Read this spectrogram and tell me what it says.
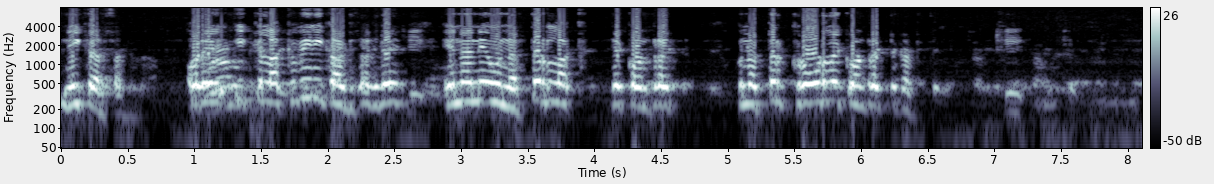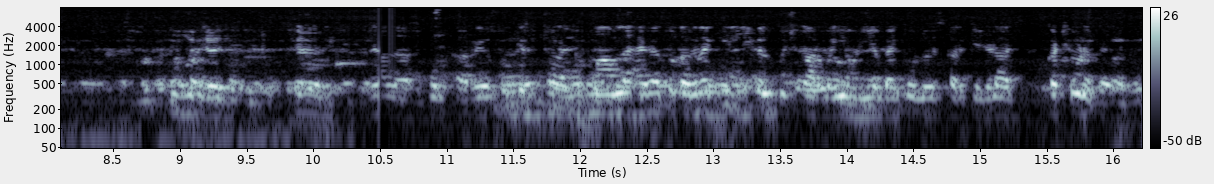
ਨਹੀਂ ਕਰ ਸਕਦਾ। ਔਰ ਇਹ 1 ਲੱਖ ਵੀ ਨਹੀਂ ਕੱਟ ਸਕਦੇ। ਇਹਨਾਂ ਨੇ 69 ਲੱਖ ਦੇ ਕੰਟਰੈਕਟ 69 ਕਰੋੜ ਦੇ ਕੰਟਰੈਕਟ ਕੱਟਦੇ ਠੀਕ ਸਪੋਰਟ ਕਰ ਰਹੇ ਹੋ। ਤਾਂ ਕਿਸ ਤਰ੍ਹਾਂ ਜੋ ਮਾਮਲਾ ਹੈਗਾ ਤਾਂ ਲੱਗ ਰਿਹਾ ਕਿ ਲੀਗਲ ਕੁਝ ਕਾਰਵਾਈਆਂ ਹੋਣੀਆਂ ਬੈਂਕ ਵੱਲੋਂ ਇਸ ਕਰਕੇ ਜਿਹੜਾ ਇਕੱਠੇ ਹੋਣੇ ਪਏ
